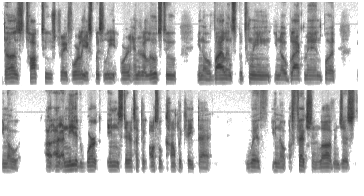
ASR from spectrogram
does talk to straightforwardly, explicitly, or and it alludes to, you know, violence between you know black men, but you know, I, I needed work in stereotype to also complicate that with you know affection, love, and just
